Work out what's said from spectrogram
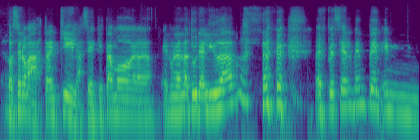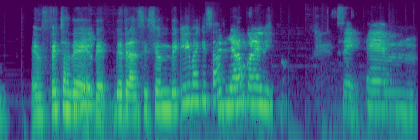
Entonces, más, tranquila, si aquí estamos eh, en una naturalidad, especialmente en, en fechas de, de, transición de clima, quizás. ¿no? con el visto. Sí. Em,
